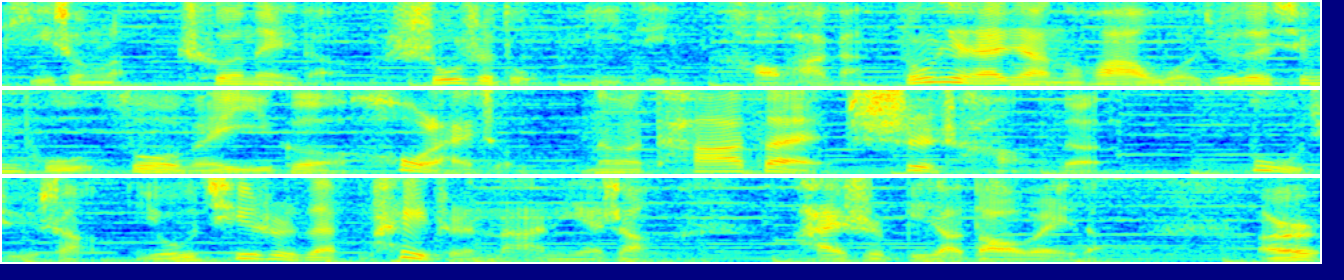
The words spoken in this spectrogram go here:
提升了车内的舒适度以及豪华感。总体来讲的话，我觉得星途作为一个后来者，那么它在市场的。布局上，尤其是在配置的拿捏上，还是比较到位的。而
